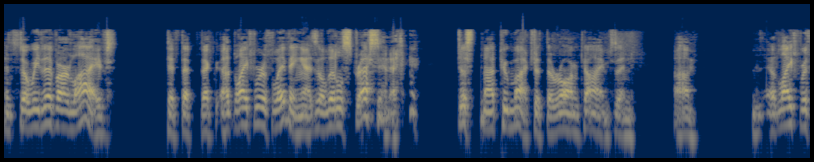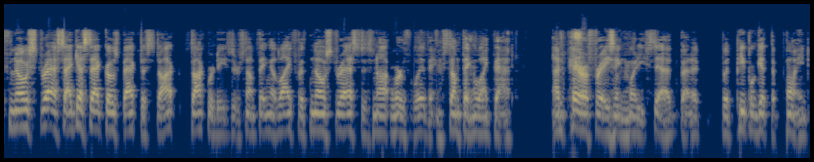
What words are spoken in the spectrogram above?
And so we live our lives, if the, the life worth living has a little stress in it, just not too much at the wrong times. And um, a life with no stress, I guess that goes back to Socrates or something. A life with no stress is not worth living, something like that. I'm paraphrasing what he said, but it, but people get the point.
